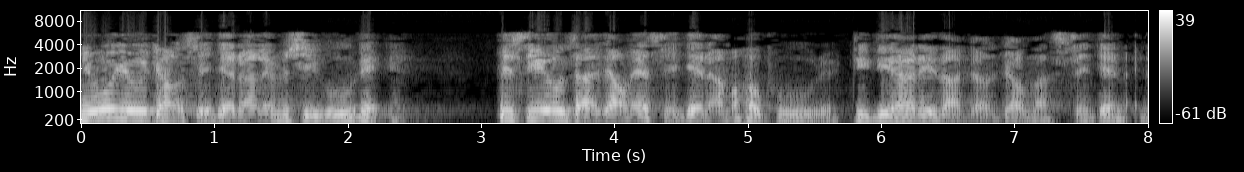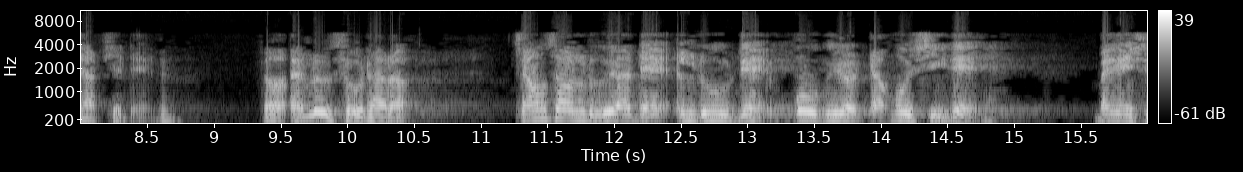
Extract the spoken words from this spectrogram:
မျိုးရိုးကြောင့်စင်ကြယ်တာလည်းမရှိဘူးတဲ့ပစ္စည်းဥစ္စာကြောင့်လည်းစင်ကြယ်တာမဟုတ်ဘူးတဲ့ဒီတရားတွေသာကြောင့်ကြောင့်မှစင်ကြယ်နိုင်တာဖြစ်တယ်လို့တော့အဲ့လိုဆိုထားတော့ကျောင်းဆောက်လူရတဲ့အလူတဲ့ပို့ပြီးတော့တမို့ရှိတဲ့မဂ္ဂင်၈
